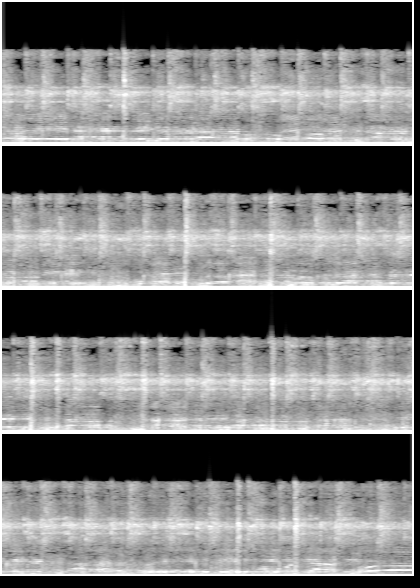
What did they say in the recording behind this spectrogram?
Hallelujah! Oh my God.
